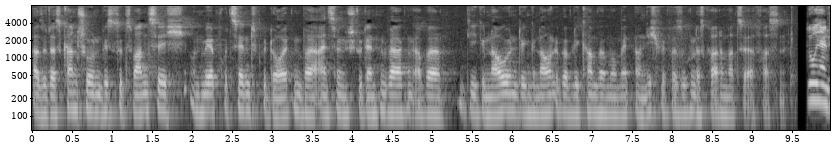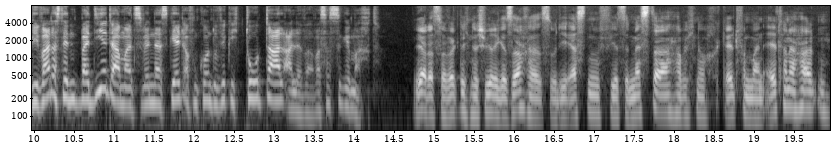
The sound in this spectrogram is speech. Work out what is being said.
Also das kann schon bis zu 20 und mehr Prozent bedeuten bei einzelnen Studentenwerken, aber die genauen, den genauen Überblick haben wir im Moment noch nicht. Wir versuchen das gerade mal zu erfassen. Dorian, wie war das denn bei dir damals, wenn das Geld auf dem Konto wirklich total alle war? Was hast du gemacht? Ja, das war wirklich eine schwierige Sache. So die ersten vier Semester habe ich noch Geld von meinen Eltern erhalten,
